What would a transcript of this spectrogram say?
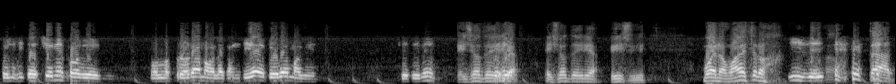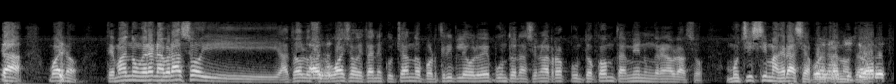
felicitaciones por el- por los programas la cantidad de programas que, que tenés Y yo te diría, y yo te diría, y sí. Bueno, maestro, y de- está, está. Bueno, te mando un gran abrazo y a todos los uruguayos que están escuchando por www.nacionalrock.com también un gran abrazo. Muchísimas gracias por Bueno, esta nota. ¿eh? gracias.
